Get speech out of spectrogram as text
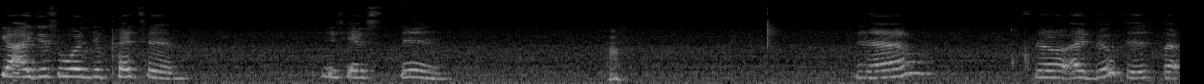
cute. I just want to pet him. He's has skin. Built this, but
